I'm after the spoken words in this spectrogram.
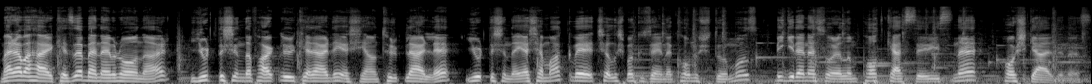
Merhaba herkese ben Emre Onar. Yurt dışında farklı ülkelerde yaşayan Türklerle yurt dışında yaşamak ve çalışmak üzerine konuştuğumuz Bir Gidene Soralım podcast serisine hoş geldiniz.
